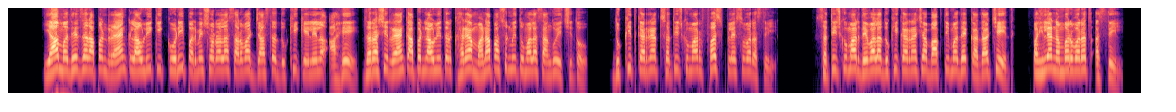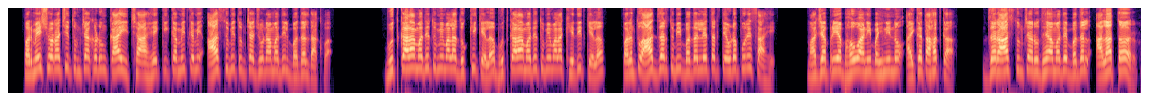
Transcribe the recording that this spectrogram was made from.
यामध्ये जर आपण रँक लावली की कोणी परमेश्वराला सर्वात जास्त दुःखी केलेलं आहे. जर अशी रँक आपण लावली तर खऱ्या मनापासून मी तुम्हाला सांगू इच्छितो. दुःखित करण्यात सतीश कुमार फर्स्ट प्लेसवर असतील. सतीश कुमार देवाला दुःखी करण्याच्या बाबतीमध्ये कदाचित पहिल्या नंबरवरच असतील. परमेश्वराची तुमच्याकडून काय इच्छा आहे की कमीत कमी आज तुम्ही तुमच्या जीवनामधील बदल दाखवा. भूतकाळामध्ये तुम्ही मला दुःखी केलं भूतकाळामध्ये तुम्ही मला खेदित केलं परंतु आज जर तुम्ही बदलले तर तेवढं पुरेसं आहे. माझ्या प्रिय भाऊ आणि बहिणींनो ऐकत आहात का? जर आज तुमच्या हृदयामध्ये बदल आला तर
